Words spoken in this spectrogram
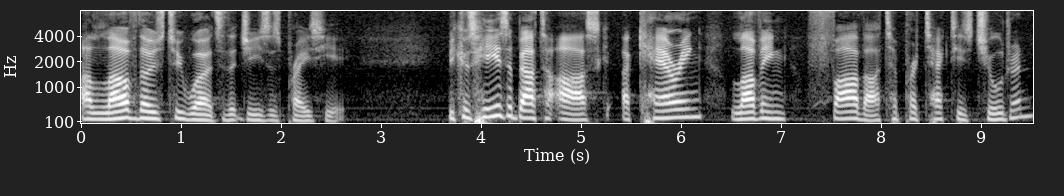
I love those two words that Jesus prays here because he is about to ask a caring, loving father to protect his children.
